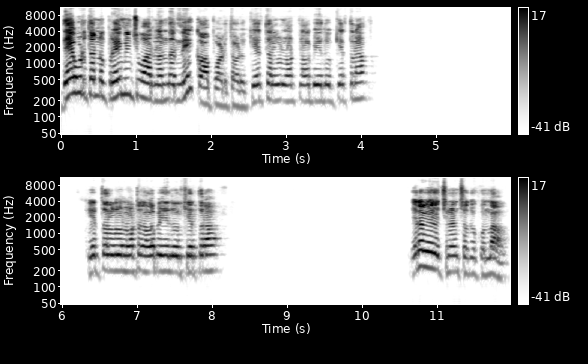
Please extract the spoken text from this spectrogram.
దేవుడు తన్ను ప్రేమించి వారిని అందరినీ కాపాడుతాడు. కీర్తనలు నూట నలభై ఐదో కీర్తన. కీర్తనలు నూట నలభై ఐదో కీర్తన. ఇరవై వచ్చిన చదువుకుందాం.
